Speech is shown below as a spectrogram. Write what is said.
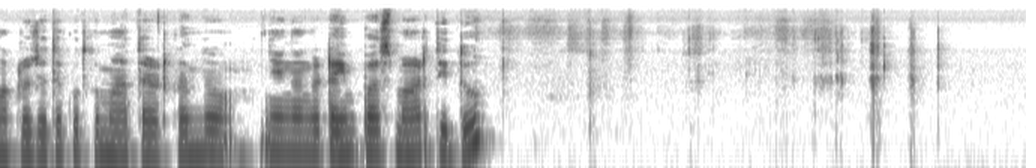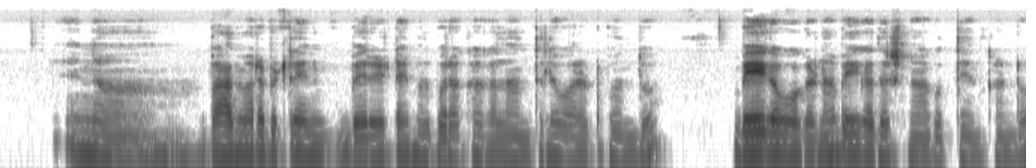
ಮಕ್ಕಳ ಜೊತೆ ಕೂತ್ಕೊಂಡು ಮಾತಾಡ್ಕೊಂಡು ಹೆಂಗಂಗೆ ಟೈಮ್ ಪಾಸ್ ಮಾಡ್ತಿದ್ದು. ಇನ್ನು ಭಾನುವಾರ ಬಿಟ್ಟರೆ ಏನು ಬೇರೆ ಟೈಮಲ್ಲಿ ಬರೋಕ್ಕಾಗಲ್ಲ ಅಂತಲೇ ಹೊರಟು ಬಂದು. ಬೇಗ ಹೋಗೋಣ, ಬೇಗ ದರ್ಶನ ಆಗುತ್ತೆ ಅಂದ್ಕೊಂಡು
